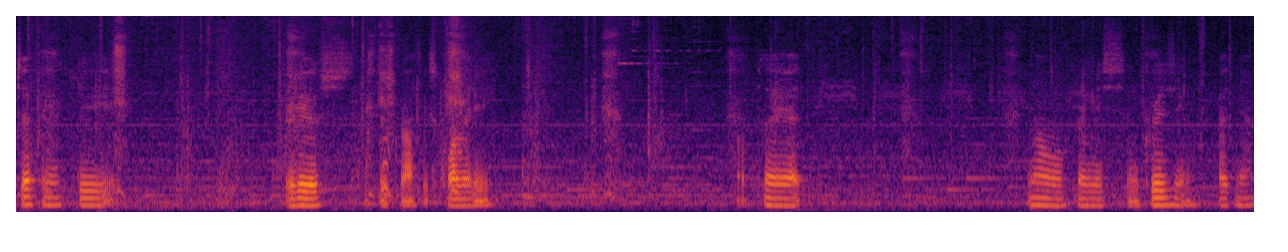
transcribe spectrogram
definitely reduce the graphics quality. I'll play it. No, frame is increasing right now.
